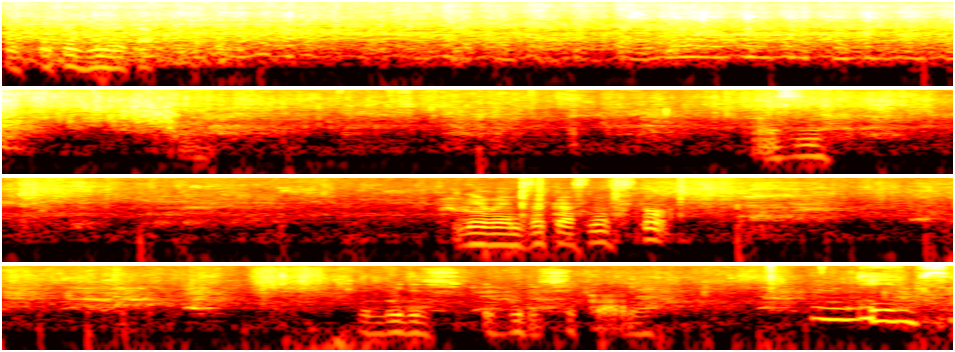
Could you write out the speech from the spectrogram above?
Ось покажи, яка. Азия. Делаем заказ на 100. И будет, и будет шикарно. Надіємося.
